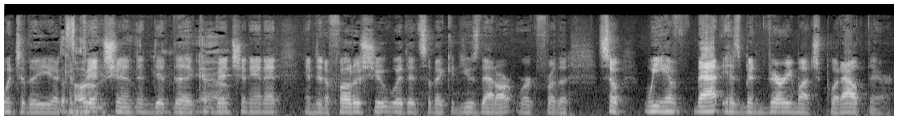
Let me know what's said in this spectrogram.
went to the, uh, The convention and did the Yeah. convention in it and did a photo shoot with it so they could use that artwork for the so we have that has been very much put out there.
